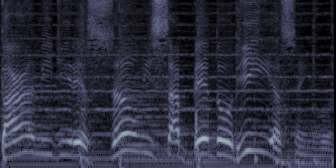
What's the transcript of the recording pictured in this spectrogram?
dá-me direção e sabedoria, Senhor.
